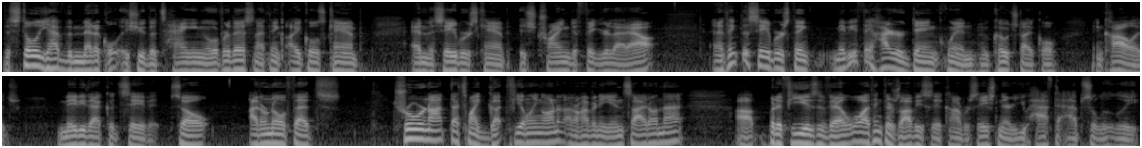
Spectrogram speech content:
The, still, you have the medical issue that's hanging over this, and I think Eichel's camp and the Sabres camp is trying to figure that out. And I think the Sabres think maybe if they hire Dan Quinn, who coached Eichel in college, maybe that could save it. So I don't know if that's true or not. That's my gut feeling on it. I don't have any insight on that. Uh, but if he is available, I think there's obviously a conversation there. You have to absolutely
